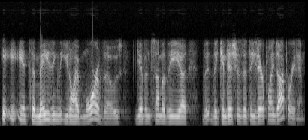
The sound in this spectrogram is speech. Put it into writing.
it's amazing that you don't have more of those, given some of the, uh, the the conditions that these airplanes operate in.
